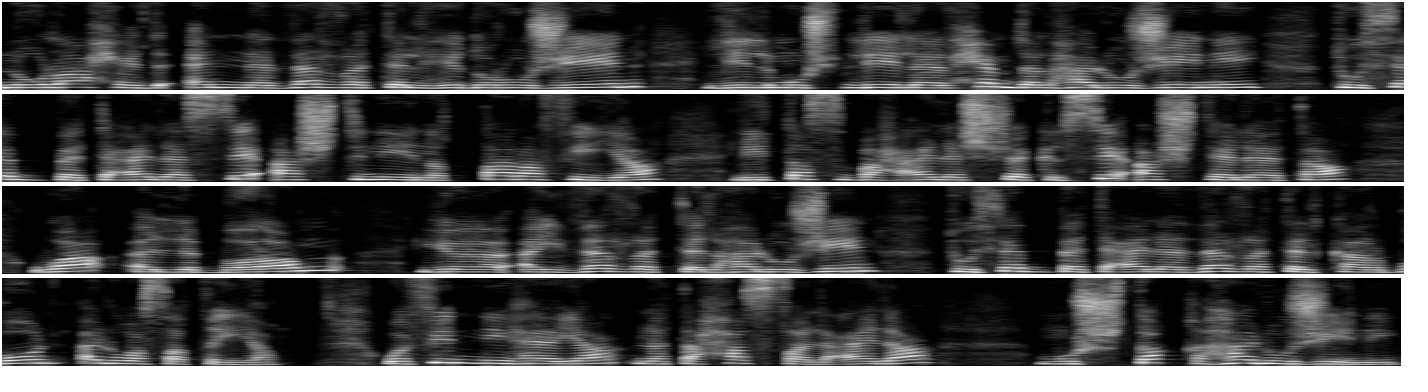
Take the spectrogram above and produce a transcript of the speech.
نلاحظ أن ذرة الهيدروجين للمش... للحمض الهالوجيني تثبت على CH2 الطرفية لتصبح على الشكل CH3 والبروم أي ذرة الهالوجين تثبت على ذرة الكربون الوسطية. وفي النهاية نتحصل على مشتق هالوجيني.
